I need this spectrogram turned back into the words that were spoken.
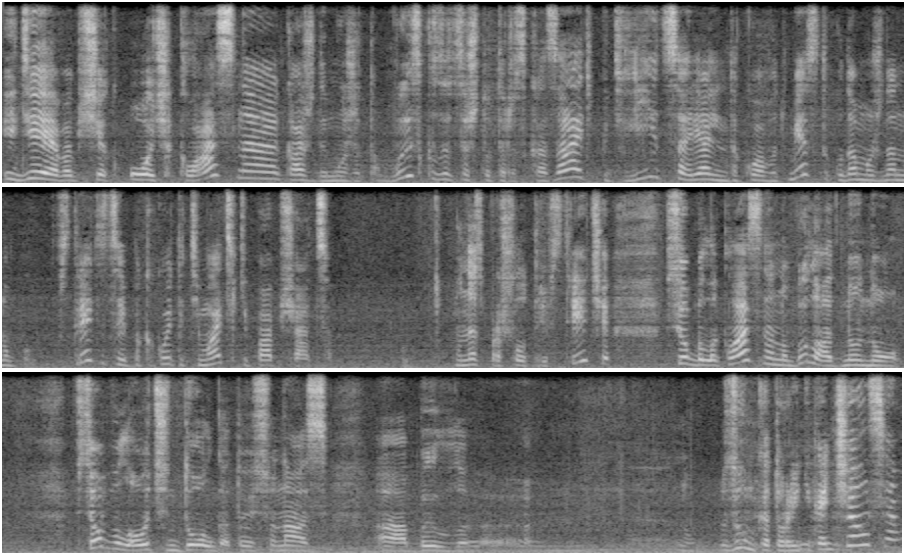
Идея вообще очень классная, каждый может там высказаться, что-то рассказать, поделиться. Реально такое вот место, куда можно ну, встретиться и по какой-то тематике пообщаться. У нас прошло три встречи, все было классно, но было одно но. Все было очень долго, то есть у нас а, был э, ну, который не кончался,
